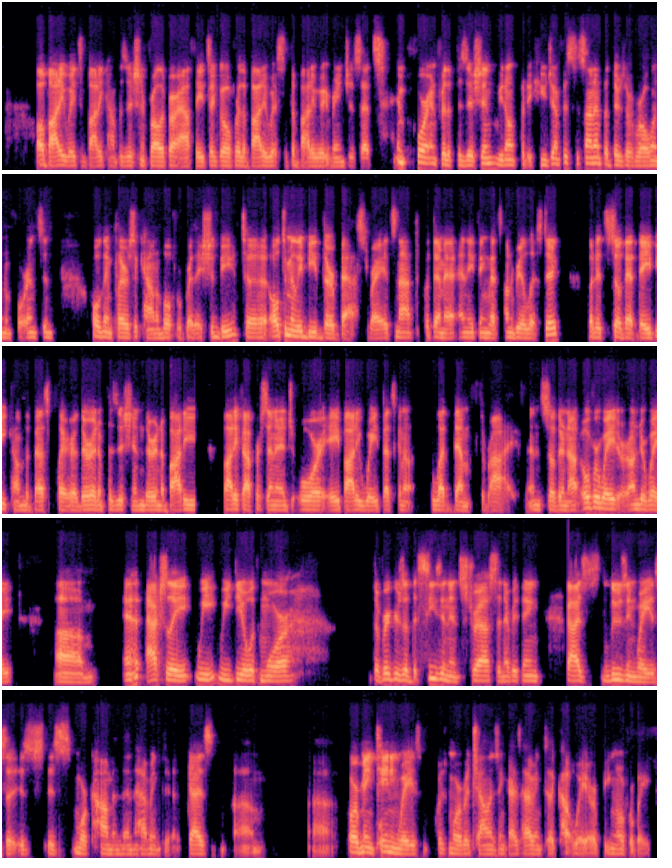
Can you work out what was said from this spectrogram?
all body weights and body composition for all of our athletes. I go over the body weights at the body weight ranges. That's important for the position. We don't put a huge emphasis on it, but there's a role and importance in holding players accountable for where they should be to ultimately be their best, right? It's not to put them at anything that's unrealistic, but it's so that they become the best player. They're in a position, they're in a body body fat percentage or a body weight that's going to let them thrive. And so they're not overweight or underweight. Um, and actually, we we deal with more the rigors of the season and stress and everything. Guys losing weight is is is more common than having to guys um, uh, or maintaining weight was more of a challenge than guys having to cut weight or being overweight.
